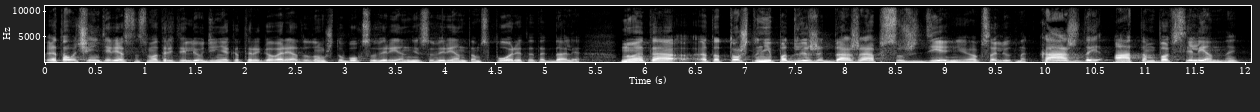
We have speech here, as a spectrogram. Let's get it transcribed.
это очень интересно. Смотрите, люди некоторые говорят о том, что Бог суверен, не суверен, там спорят и так далее. Но это, это то, что не подлежит даже обсуждению абсолютно. Каждый атом во Вселенной –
